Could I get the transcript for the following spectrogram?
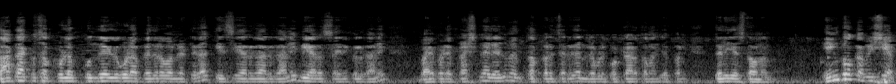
తాటాకు చప్పుళ్ళ కుందేళ్ళు కూడా బెదరవన్నట్టుగా కేసీఆర్ గారు కానీ బీఆర్ఎస్ సైనికులు కానీ భయపడే ప్రశ్నే లేదు. మేము తప్పనిసరిగా నిలబడి కొట్లాడతామని చెప్పని తెలియజేస్తా ఉన్నాను. ఇంకొక విషయం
